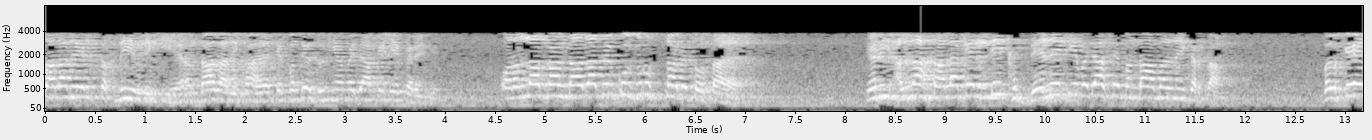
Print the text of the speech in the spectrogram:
تعالیٰ نے ایک تقدیر لکھی ہے، اندازہ لکھا ہے کہ بندے دنیا میں جا کے یہ کریں گے۔ اور اللہ کا اندازہ بالکل درست ثابت ہوتا ہے۔ یعنی اللہ تعالیٰ کے لکھ دینے کی وجہ سے بندہ عمل نہیں کرتا۔ بلکہ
